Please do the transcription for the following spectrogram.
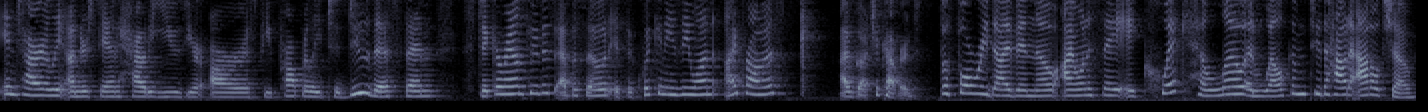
entirely understand how to use your RRSP properly to do this, then Stick around through this episode. It's a quick and easy one, I promise. I've got you covered. Before we dive in, though, I want to say a quick hello and welcome to the How to Adult Show.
